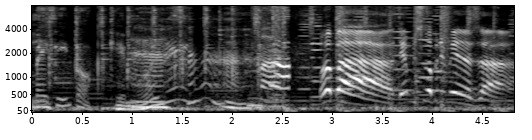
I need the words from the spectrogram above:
Besito. Che muore? Oba! Temos sobremesa!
